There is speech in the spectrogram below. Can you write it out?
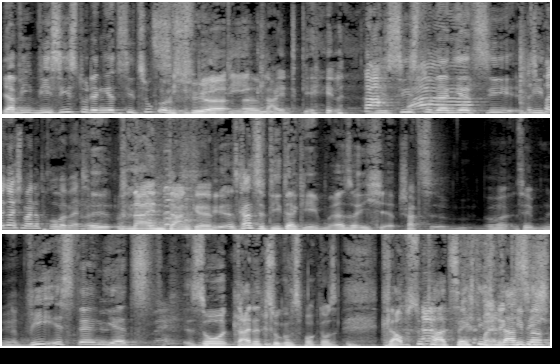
ja wie, wie siehst du denn jetzt die Zukunft für, CBD ähm, wie siehst du denn jetzt die, ich die bringe euch mal eine Probe mit. Nein, danke. das kannst du Dieter geben. Also ich, äh, Schatz, äh. Wie ist denn jetzt so deine Zukunftsprognose? Glaubst du tatsächlich, dass sich,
